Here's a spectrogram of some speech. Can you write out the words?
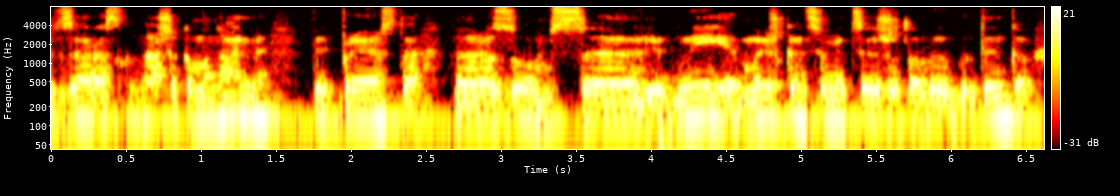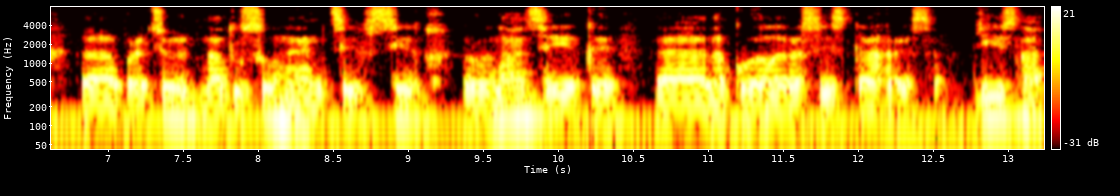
зараз наше комунальне підприємство разом з людьми, мешканцями цих житлових будинків працюють над усуненням цих всіх руйнацій, які накоїли російська агресор. Дійсно,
